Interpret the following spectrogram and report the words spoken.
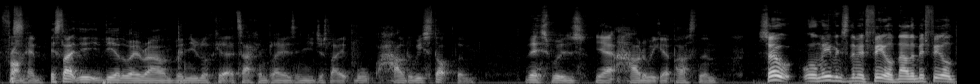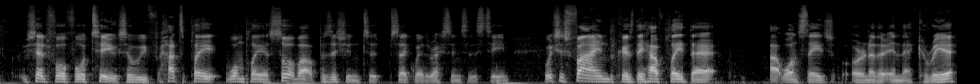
from him. It's like the the other way around when you look at attacking players and you're just like, well, how do we stop them? This was Yeah. How do we get past them? So we'll move into the midfield. Now the midfield we said 4-4-2, so we've had to play one player sort of out of position to segue the rest into this team, which is fine because they have played there at one stage or another in their career.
